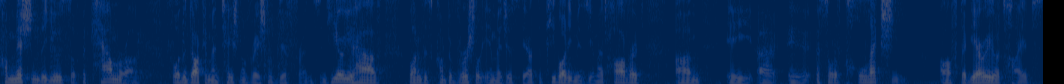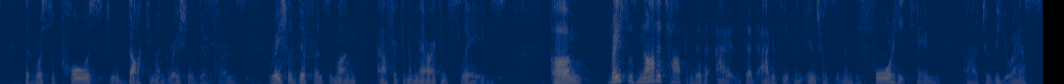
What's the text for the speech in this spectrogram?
commission the use of the camera for the documentation of racial difference. And here you have one of his controversial images there at the Peabody Museum at Harvard, um, a, uh, a, a, sort of collection of daguerreotypes that were supposed to document racial difference, racial difference among African American slaves. Um, race was not a topic that, uh, that Agassiz had been interested in before he came uh, to the US.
